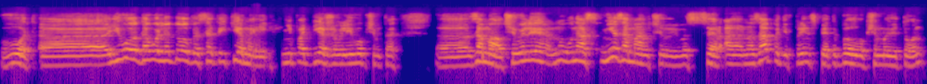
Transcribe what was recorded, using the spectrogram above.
Вот. А, его довольно долго с этой темой не поддерживали и, в общем-то, а, замалчивали. Ну, у нас не замалчивали в СССР, а на Западе, в принципе, это был, в общем, мавитон.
